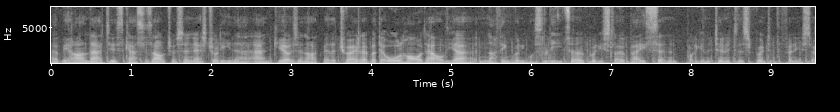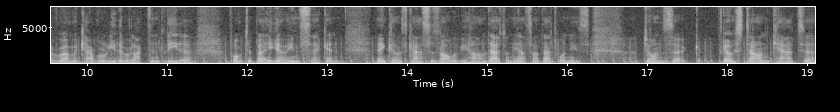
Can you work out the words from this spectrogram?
Uh, behind that is Casas Ultras and Estrelina and Gyoza Nightmare, the trailer. But they're all hard held. Yeah, nothing really wants to lead. So pretty slow pace and probably going to turn into the sprint at the finish. So Aroma Cavalry, the reluctant leader from Tobago in second. Then comes Casas Alba behind that. On the outside, that one is John's uh, Ghost Town Cat. Uh,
